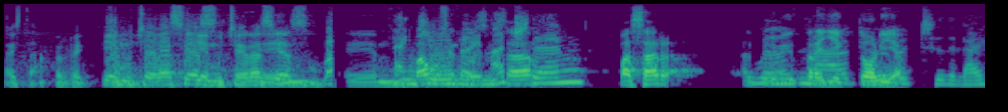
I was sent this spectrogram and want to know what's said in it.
Ahí está, perfecto. Bien, muchas gracias. Bien, muchas gracias. Eh, vamos entonces a pasar al premio Trayectoria. to the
